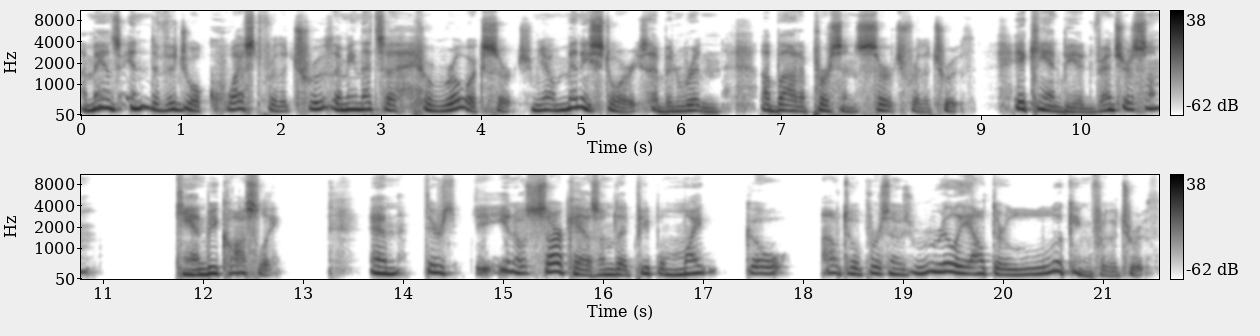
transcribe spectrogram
A man's individual quest for the truth, I mean, that's a heroic search. You know, many stories have been written about a person's search for the truth. It can be adventuresome, can be costly. And there's, you know, sarcasm that people might go out to a person who's really out there looking for the truth.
